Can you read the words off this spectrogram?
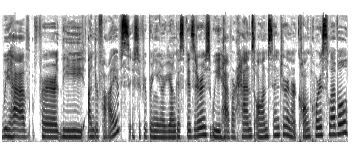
We have for the under fives. So if you're bringing our youngest visitors, we have our hands-on center and our concourse level,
